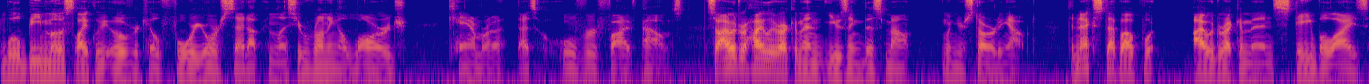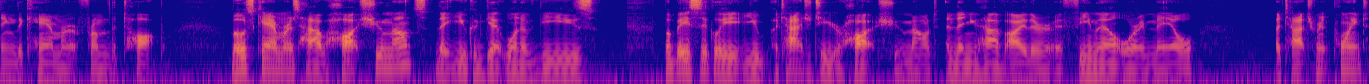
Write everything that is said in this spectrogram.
will be most likely overkill for your setup unless you're running a large camera that's over five pounds. So I would highly recommend using this mount when you're starting out. The next step up, I would recommend stabilizing the camera from the top. Most cameras have hot shoe mounts that you could get one of these, but basically you attach it to your hot shoe mount and then you have either a female or a male attachment point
